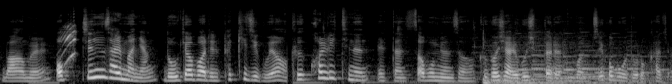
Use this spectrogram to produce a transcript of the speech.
마음을 업진 살마냥 녹여버리 버릴 패키지고요. 그 퀄리티는 일단 써보면서 그것이 알고 싶다를 한번 찍어보도록 하죠.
